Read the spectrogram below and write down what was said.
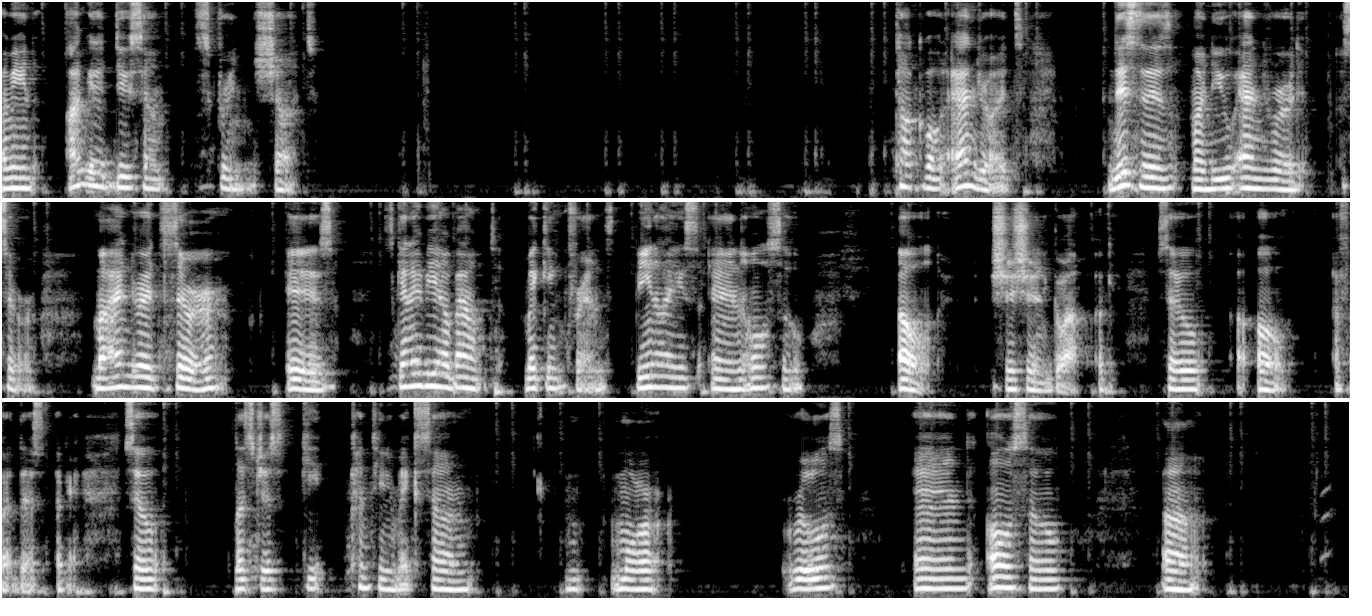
I mean, I'm gonna do some screenshot. Talk about Androids. This is my new Android server. My Android server is it's gonna be about making friends, be nice, and also oh, she shouldn't go out. Okay, so uh, oh, I forgot this. Okay, so let's just keep continue make some more rules and also uh,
